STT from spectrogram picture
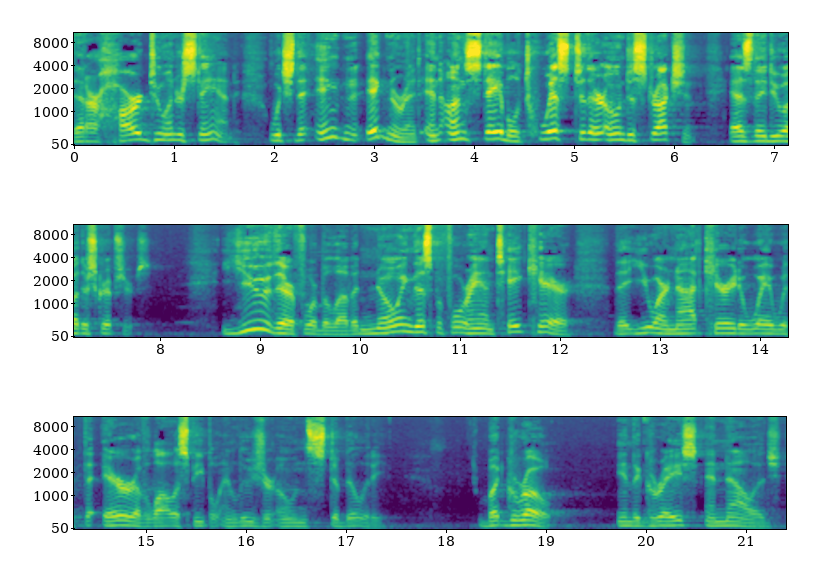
that are hard to understand, which the ignorant and unstable twist to their own destruction, as they do other scriptures. You, therefore, beloved, knowing this beforehand, take care that you are not carried away with the error of lawless people and lose your own stability, but grow in the grace and knowledge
